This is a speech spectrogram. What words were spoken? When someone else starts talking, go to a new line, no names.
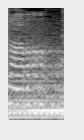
cercare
